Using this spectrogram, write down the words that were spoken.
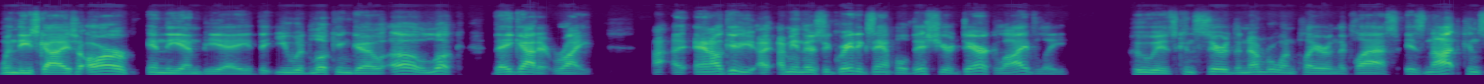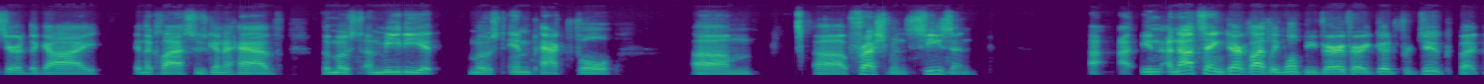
when these guys are in the NBA that you would look and go, oh, look, they got it right. I, and I'll give you, I, I mean, there's a great example this year. Dereck Lively, who is considered the number one player in the class, is not considered the guy in the class who's going to have the most immediate, most impactful um, uh, freshman season. I, am not saying Dereck Lively won't be very, very good for Duke, but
